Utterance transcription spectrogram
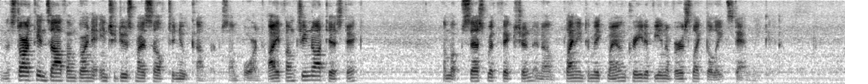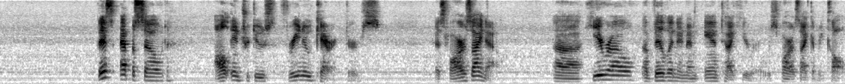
And to start things off, I'm going to introduce myself to newcomers. I'm born high-functioning autistic. I'm obsessed with fiction, and I'm planning to make my own creative universe like the late Stan Lee did. This episode, I'll introduce three new characters, as far as I know. A hero, a villain, and an anti-hero, as far as I can recall.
